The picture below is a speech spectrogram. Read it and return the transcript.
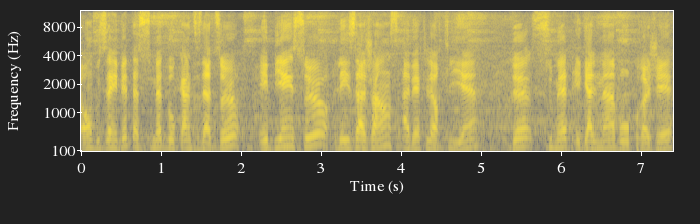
on vous invite à soumettre vos candidatures et bien sûr, les agences avec leurs clients de soumettre également vos projets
